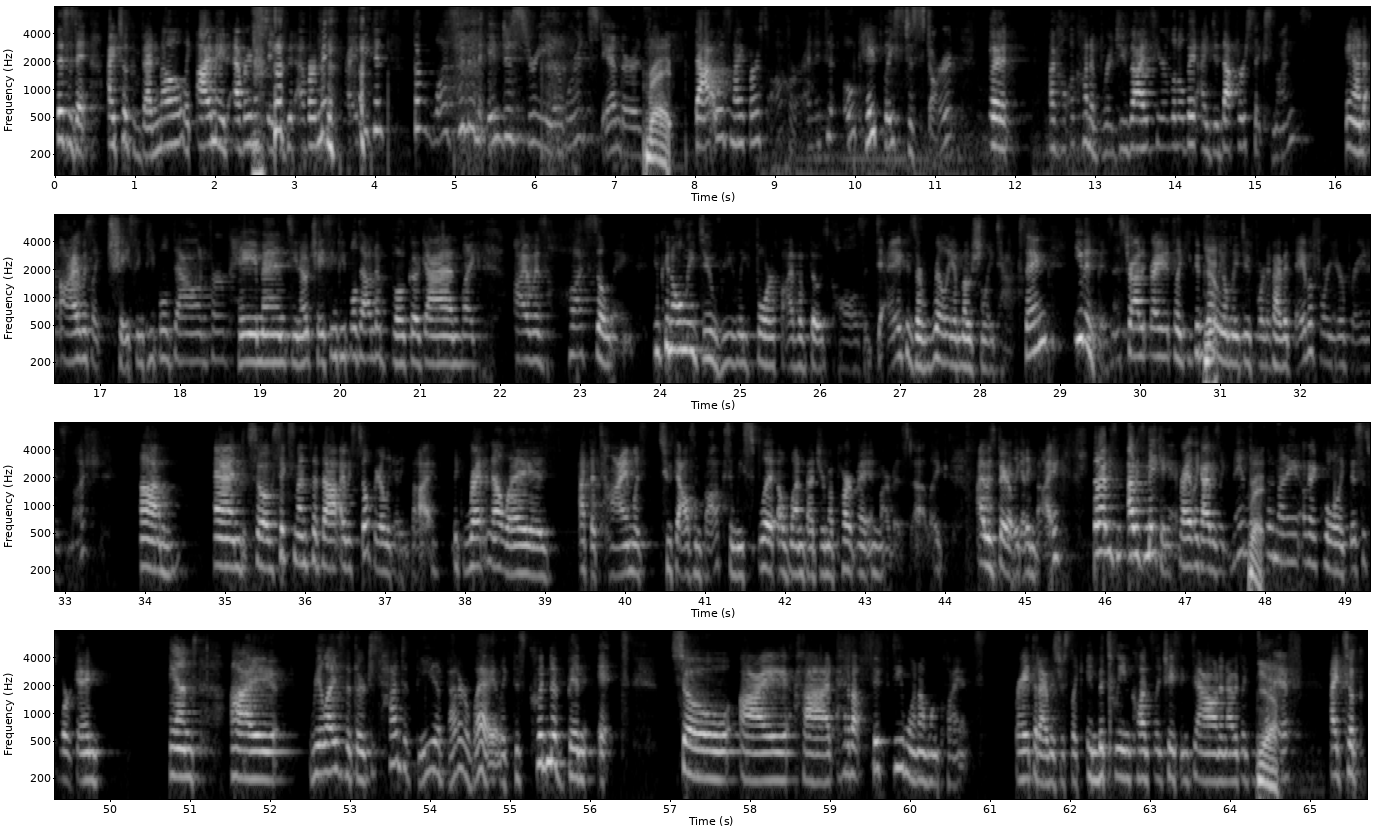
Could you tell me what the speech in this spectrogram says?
this is it. I took Venmo. Like I made every mistake you could ever make, right? Because there wasn't an industry, there weren't standards. Right. That was my first offer. And it's an okay place to start. But I'll kind of bridge you guys here a little bit. I did that for six months. And I was like chasing people down for payments, you know, chasing people down to book again. Like I was hustling. You can only do really four or five of those calls a day because they're really emotionally taxing. Even business strategy, right? It's like you can really yep. only do four to five a day before your brain is mush. Um, and so six months of that, I was still barely getting by. Like rent in LA is at the time was 2000 bucks and we split a one bedroom apartment in Mar Vista. Like I was barely getting by, but I was, I was making it, right? Like I was like, made a little right. bit of money. Okay, cool. Like this is working. And I realized that there just had to be a better way. Like this couldn't have been it. So I had, I had about 50 one-on-one clients right? That I was just like in between constantly chasing down. And I was like, what yeah. if I took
